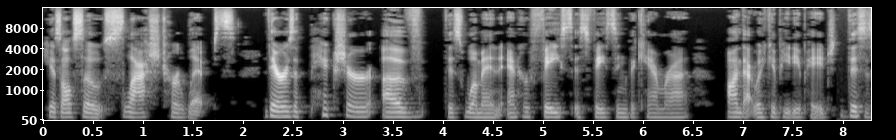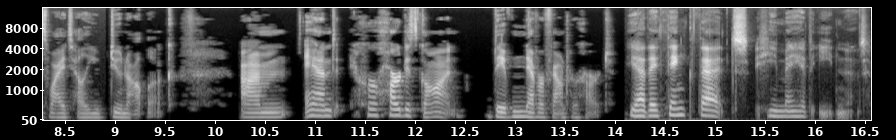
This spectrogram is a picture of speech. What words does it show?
He has also slashed her lips there is a picture of this woman and her face is facing the camera on that Wikipedia page. This is why I tell you do not look. Um, and her heart is gone. They've never found her heart. Yeah, they think that he may have eaten it.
